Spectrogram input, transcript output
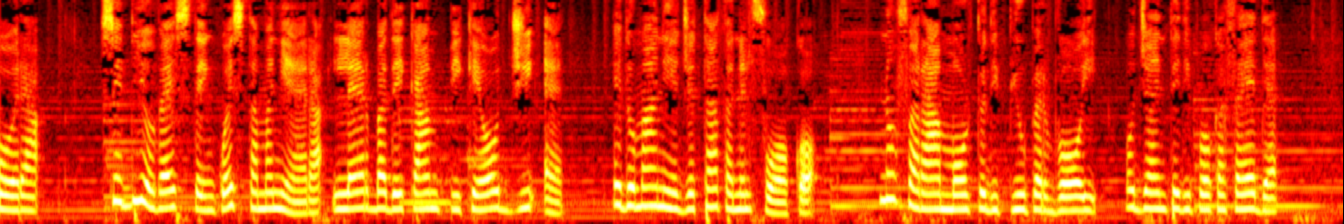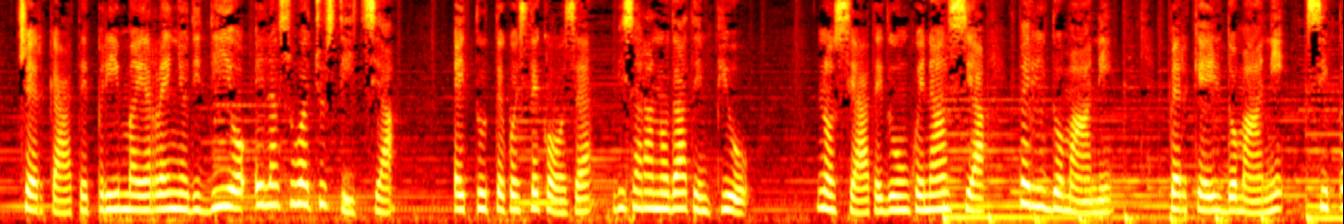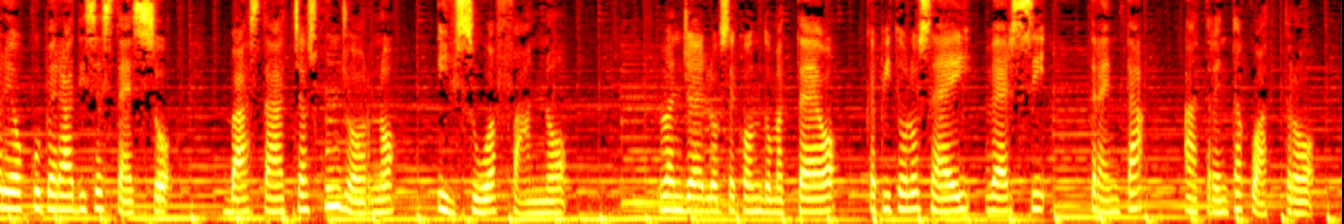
Ora, se Dio veste in questa maniera l'erba dei campi che oggi è e domani è gettata nel fuoco, non farà molto di più per voi, o gente di poca fede? Cercate prima il regno di Dio e la sua giustizia, e tutte queste cose vi saranno date in più. Non siate dunque in ansia per il domani, perché il domani si preoccuperà di se stesso. Basta a ciascun giorno il suo affanno. Vangelo secondo Matteo, capitolo 6, versi 30 a 34.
